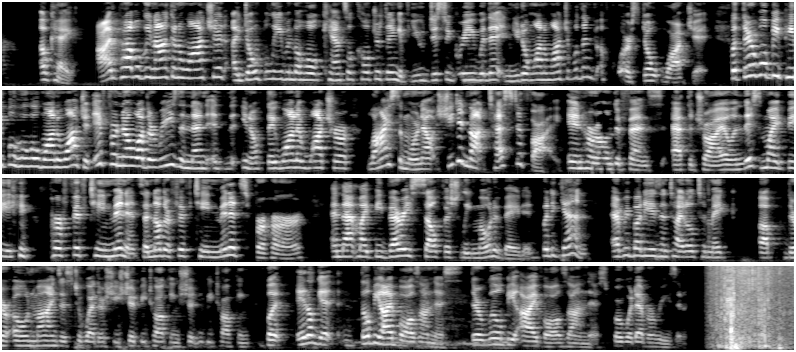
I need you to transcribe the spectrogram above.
okay, I'm probably not going to watch it. I don't believe in the whole cancel culture thing. If you disagree with it and you don't want to watch it, well, then of course, don't watch it but there will be people who will want to watch it if for no other reason than it, you know they want to watch her lie some more. Now she did not testify in her own defense at the trial and this might be her 15 minutes another 15 minutes for her and that might be very selfishly motivated. But again everybody is entitled to make up their own minds as to whether she should be talking shouldn't be talking. But it'll get there'll be eyeballs on this. There will be eyeballs on this for whatever reason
